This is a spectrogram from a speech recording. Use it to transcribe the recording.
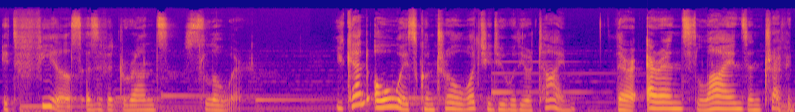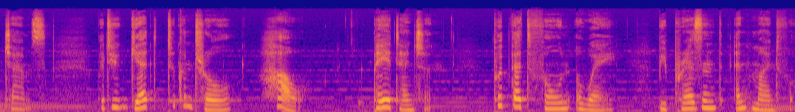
it feels as if it runs slower. You can't always control what you do with your time. There are errands, lines, and traffic jams. But you get to control how. Pay attention. Put that phone away. Be present and mindful.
